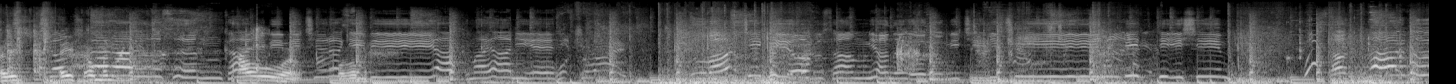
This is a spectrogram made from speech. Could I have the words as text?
There is, there is so many. Kararlısın kalbimi Power. çıra Oğlum. yakmaya niye Duvar çekiyorsam yanıyorum için için Bitti işim Saklar mı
